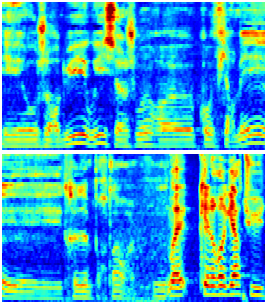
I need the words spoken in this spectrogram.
Et aujourd'hui, oui, c'est un joueur confirmé et très important ouais. quel regard tu,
